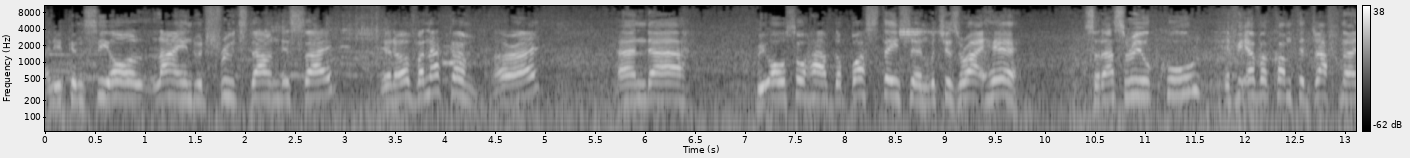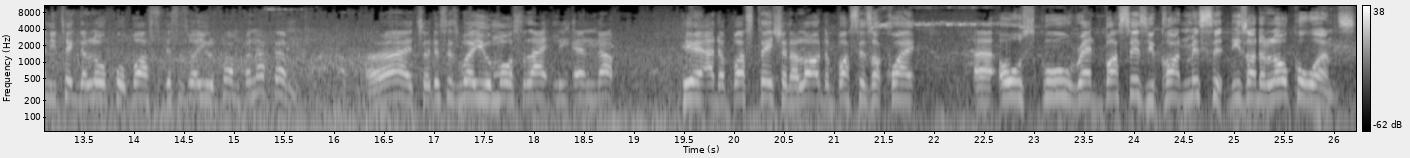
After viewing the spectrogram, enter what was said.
And you can see all lined with fruits down this side. You know, Vanakam, all right? and uh, we also have the bus station which is right here so that's real cool. If you ever come to Jaffna and you take the local bus this is where you'll come. Vanakam all right so this is where you most likely end up. Here at the bus station a lot of the buses are quite uh, old school red buses. You can't miss it. These are the local ones.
